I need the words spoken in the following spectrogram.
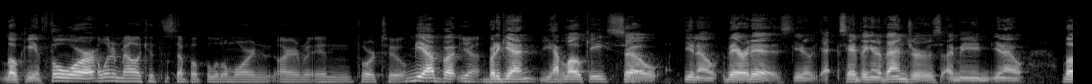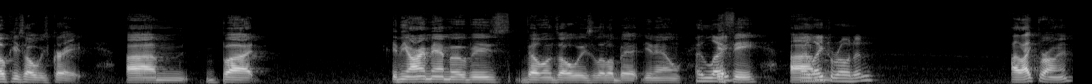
Loki and Thor. I wanted Malekith to step up a little more in Iron Man, in Thor 2. Yeah, but Yeah. but again, you have Loki, so you know there it is. You know, same thing in Avengers. I mean, you know, Loki's always great, um, but in the Iron Man movies, villains always a little bit, you know, I like. iffy. I Um, liked Ronan. I like Ronan.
